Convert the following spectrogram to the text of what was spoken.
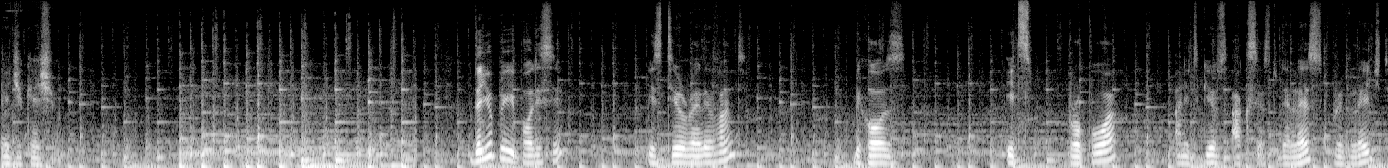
education. The UPE policy is still relevant because it's pro-poor and it gives access to the less privileged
